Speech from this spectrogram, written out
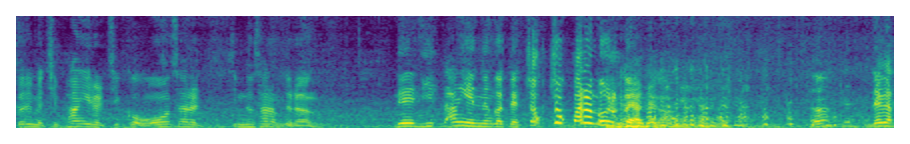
그러면 지팡이를 짚고 온 산을 찝는 사람들은 내 네 땅에 있는 것들 쪽쪽 빨아먹을 거야 내가. 어? 내가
